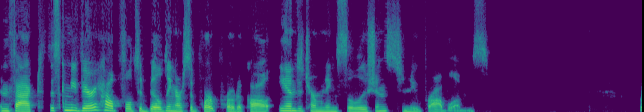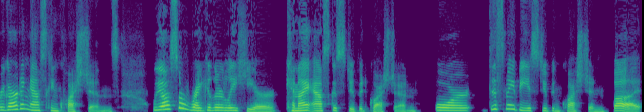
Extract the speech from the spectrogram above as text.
In fact, this can be very helpful to building our support protocol and determining solutions to new problems. Regarding asking questions, we also regularly hear, Can I ask a stupid question? Or, This may be a stupid question, but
